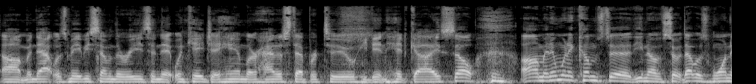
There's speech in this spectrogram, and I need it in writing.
um, and that was maybe some of the reason that when KJ Hamler had a step or two, he didn't hit guys. So, um, and then when it comes to you know, so that was one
